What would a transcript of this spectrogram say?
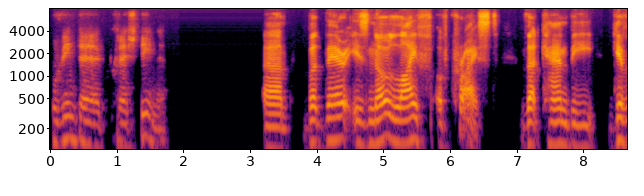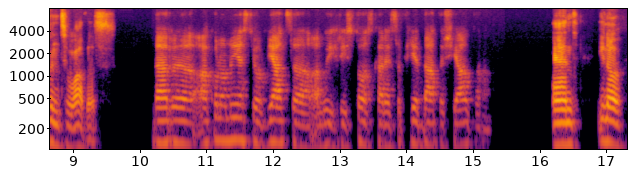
cuvinte creștine, um, but there is no life of Christ that can be given to others. Dar uh, acolo nu este o viață a lui Hristos care să fie dată și altora. And you know,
